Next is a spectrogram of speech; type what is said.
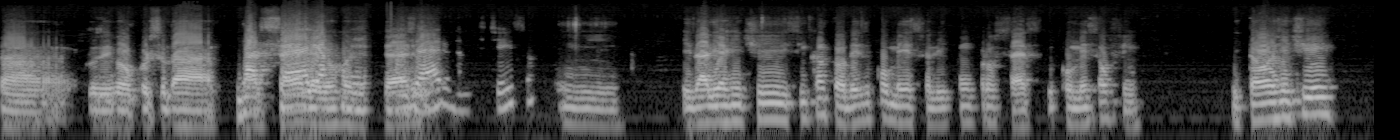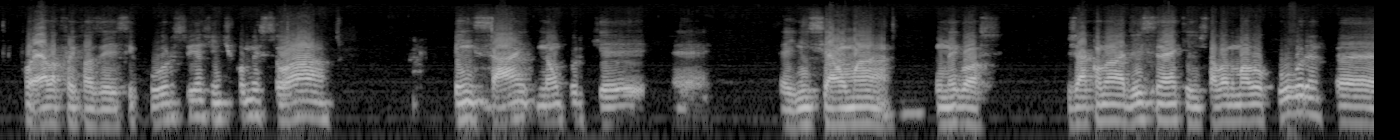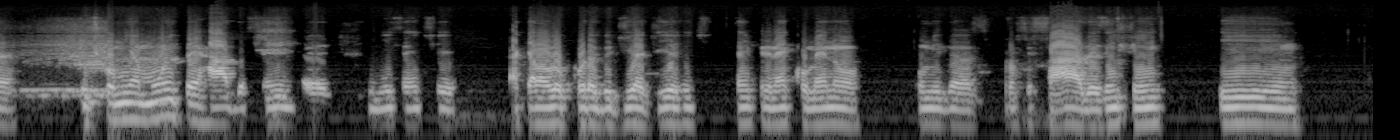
Da, inclusive é o curso da, da Célia e o Rogério. Rogério, né? Disso. E, e dali a gente se encantou desde o começo ali com o processo, do começo ao fim. Então a gente, ela foi fazer esse curso e a gente começou a pensar, não porque é, é iniciar uma, um negócio. Já como ela disse, né, que a gente estava numa loucura, é, a gente comia muito errado, assim, é, início a gente, aquela loucura do dia a dia, a gente sempre, né, comendo comidas processadas, enfim, e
